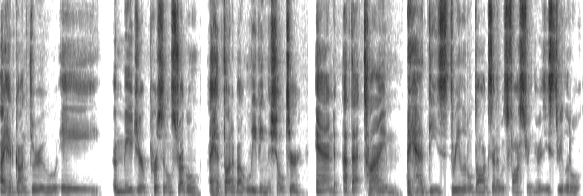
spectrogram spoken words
I had gone through a a major personal struggle. I had thought about leaving the shelter. And at that time, I had these three little dogs that I was fostering. There was these three little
